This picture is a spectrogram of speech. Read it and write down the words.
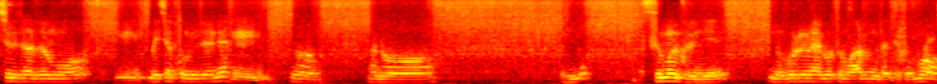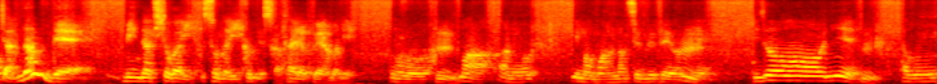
駐車場もめちゃ混みでね、うん。うん、あのースムーズに登れないこともあるんだけども、じゃあなんでみんな人がいそんなに行くんですか？平良山に。うん。まああの今も話出たように、非常に、多分、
